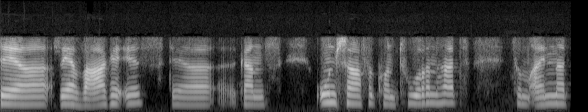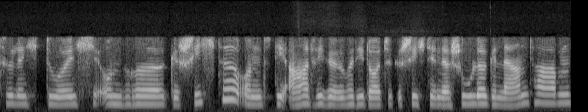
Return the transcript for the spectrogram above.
der sehr vage ist, der ganz unscharfe Konturen hat. Zum einen natürlich durch unsere Geschichte und die Art, wie wir über die deutsche Geschichte in der Schule gelernt haben.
